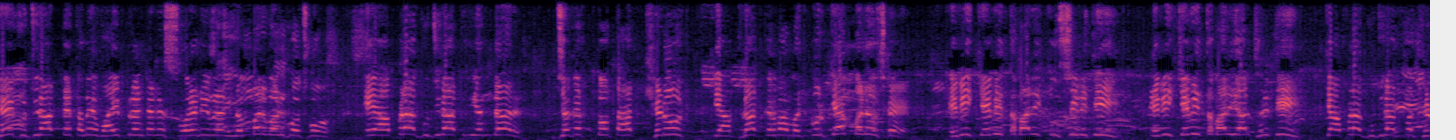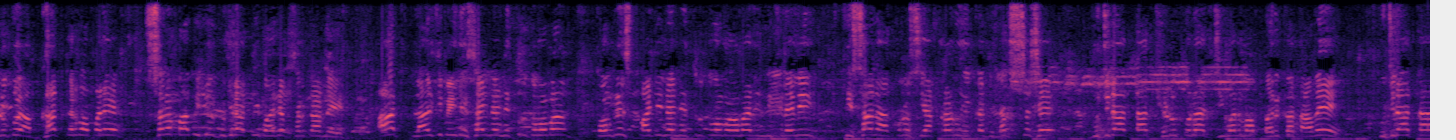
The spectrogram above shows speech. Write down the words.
જે ગુજરાતને તમે વાઇબ્રન્ટ અને સ્વર્ણિમ નંબર વન કહો છો, એ આપણા ગુજરાતની અંદર જગતનો તાત ખેડૂત એ આપઘાત કરવા મજબૂર કેમ બન્યો છે? એવી કેવી તમારી કૃષિ નીતિ, એવી કેવી તમારી અર્થનીતિ કે આપણા ગુજરાતમાં ખેડૂતોએ આપઘાત કરવા પડે? શરમ આવી જોઈએ ગુજરાતની ભાજપ સરકારને. આ લાલજીભાઈ દેસાઈના નેતૃત્વમાં કોંગ્રેસ પાર્ટીના નેતૃત્વમાં અમારી નીકળેલી કિસાન આક્રોશ યાત્રાનું એક જ લક્ષ્ય છે ગુજરાતના ખેડૂતોના જીવનમાં બરકત આવે. ગુજરાતના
